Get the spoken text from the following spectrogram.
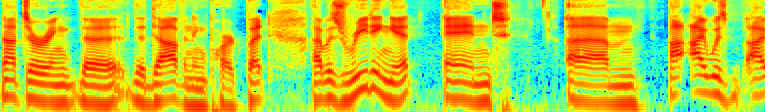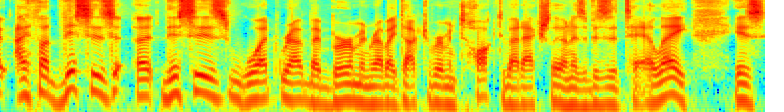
not during the the davening part. But I was reading it, and um, I, I, was I, I, thought this is uh, this is what Rabbi Berman, Rabbi Dr. Berman talked about actually on his visit to LA is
